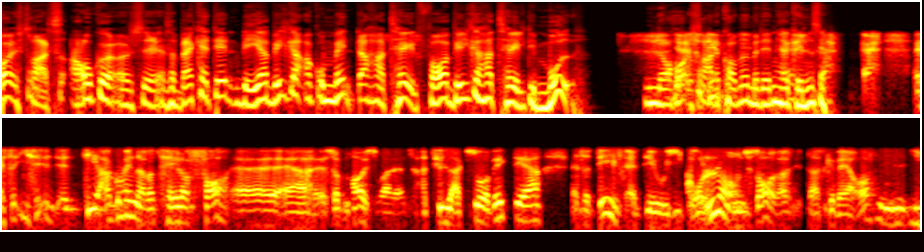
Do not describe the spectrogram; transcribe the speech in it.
højesterets afgørelse? Altså, hvad kan den være? Hvilke argumenter har talt for, hvilke har talt imod, når højesteret er kommet med den her kendelse? Ja, Altså, de argumenter, der taler for, er, som højesteret altså, har tillagt stor vægt, det er altså dels, at det jo i grundloven står, der, der skal være offentlighed i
